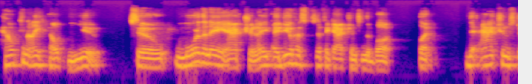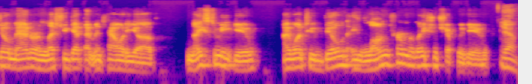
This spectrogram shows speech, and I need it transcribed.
how can I help you? So more than any action, I, I do have specific actions in the book, but the actions don't matter unless you get that mentality of nice to meet you. I want to build a long-term relationship with you. Yeah.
